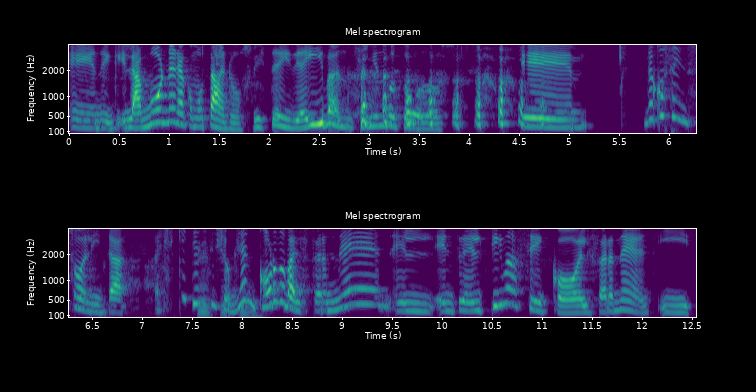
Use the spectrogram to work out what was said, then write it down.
eh, de la mona era como Thanos, ¿viste? Y de ahí iban saliendo todos. Eh, una cosa insólita. Así que, qué sé yo, ya en. Córdoba el Fernet, el, entre el clima seco, el Fernet y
